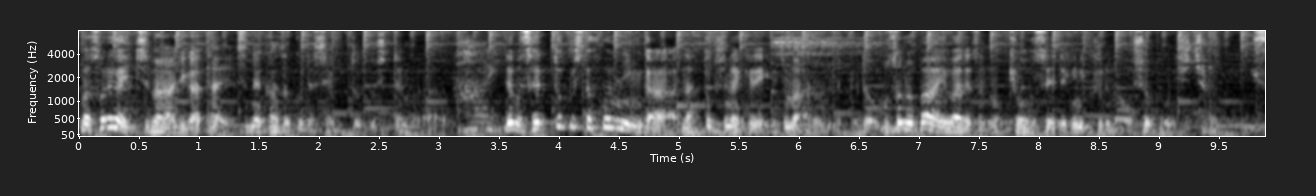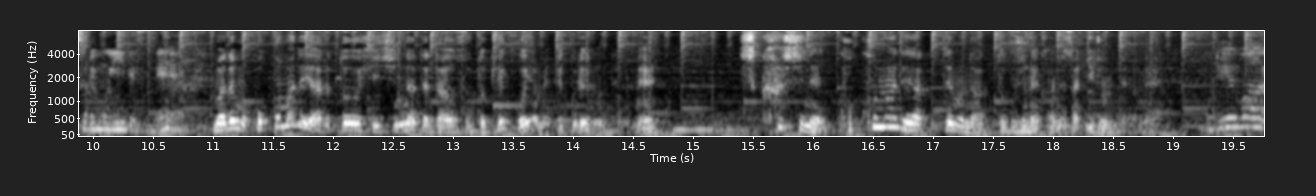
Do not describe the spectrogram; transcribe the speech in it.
まあ、それが一番ありがたいですね。家族で説得してもらう。はい。でも説得して本人が納得しないケースもあるんだけどもうその場合はですね強制的に車を処分しちゃう。それもいいですね。まあでもここまでやると必死になって倒すと結構やめてくれるんだよね。うん。しかしねここまでやっても納得しない患者さんいるんだよね。これは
